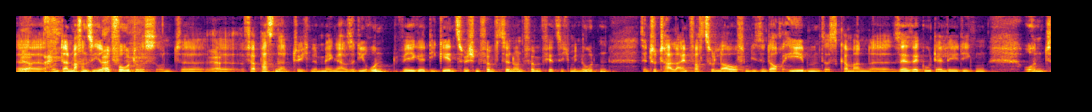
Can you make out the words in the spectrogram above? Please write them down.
ja. Äh, und dann machen sie ihre Fotos und äh, ja. äh, verpassen natürlich eine Menge. Also die Rundwege, die gehen zwischen 15 und 45 Minuten, sind total einfach zu laufen. Die sind auch eben, das kann man äh, sehr, sehr gut erledigen. Und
